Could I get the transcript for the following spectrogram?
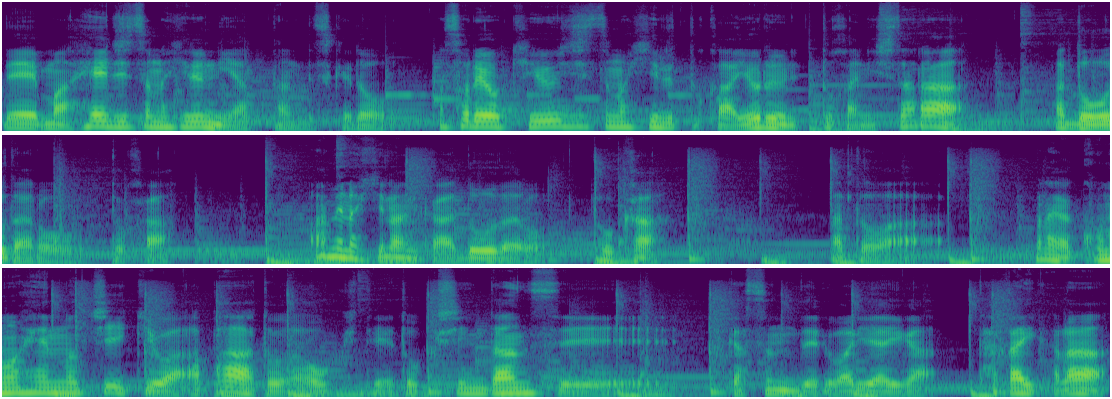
で、まあ平日の昼にやったんですけど、それを休日の昼とか夜とかにしたら、まあ、どうだろうとか、雨の日なんかどうだろうとか、あとは、まあ、なんかこの辺の地域はアパートが多くて独身男性が住んでる割合が高いから、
